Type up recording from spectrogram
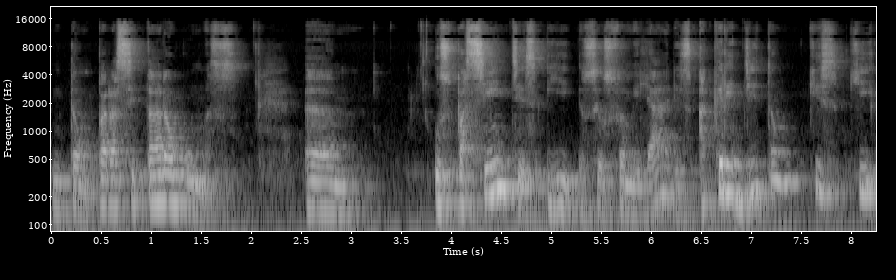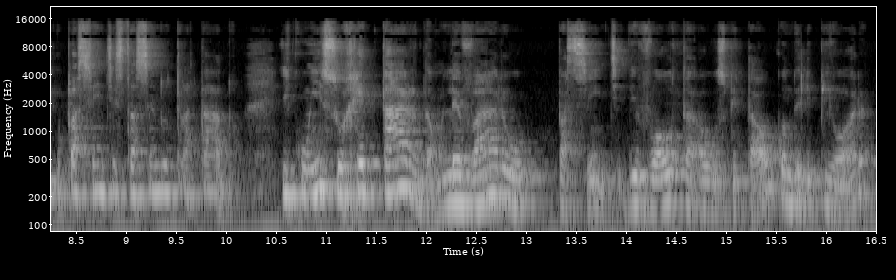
Então, para citar algumas, um, os pacientes e os seus familiares acreditam que, que o paciente está sendo tratado e com isso retardam levar o paciente de volta ao hospital quando ele piora,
